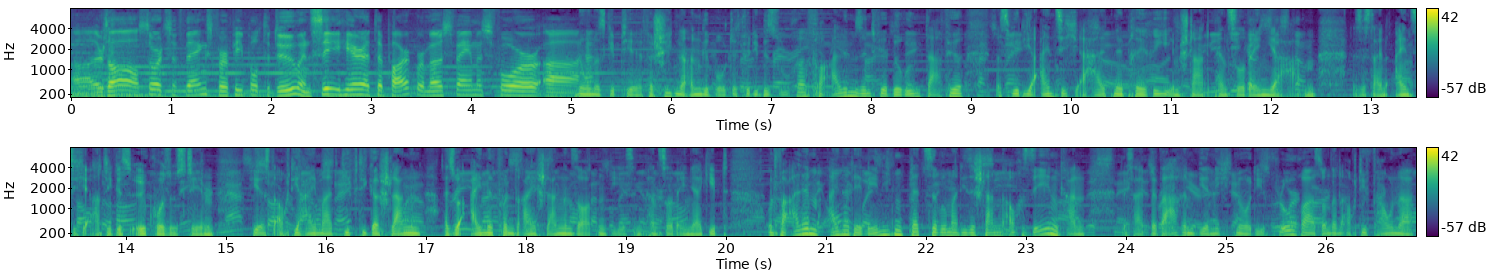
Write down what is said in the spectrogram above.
Uh, there's all sorts of things for people to do and see here at the park. We're most famous for. Uh, Nun, es gibt hier verschiedene Angebote für die Besucher. Vor allem sind wir berühmt dafür, dass wir die einzig erhaltene Prärie im Staat Pennsylvania haben. Das ist ein einzigartiges Ökosystem. Hier ist auch die Heimat giftiger Schlangen, also eine von drei Schlangensorten, die es in Pennsylvania gibt. Und vor allem einer der wenigen Plätze, wo man diese Schlangen auch sehen kann. Deshalb bewahren wir nicht nur die Flora, sondern auch die Fauna.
